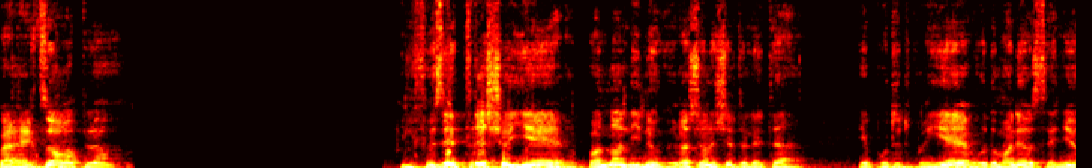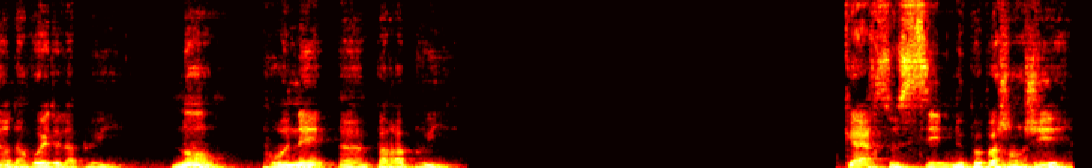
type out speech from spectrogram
Par exemple, Il faisait très chaud hier pendant l'inauguration du chef de l'État. Et pour toute prière, vous demandez au Seigneur d'envoyer de la pluie. Non, prenez un parapluie. Car ceci ne peut pas changer.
